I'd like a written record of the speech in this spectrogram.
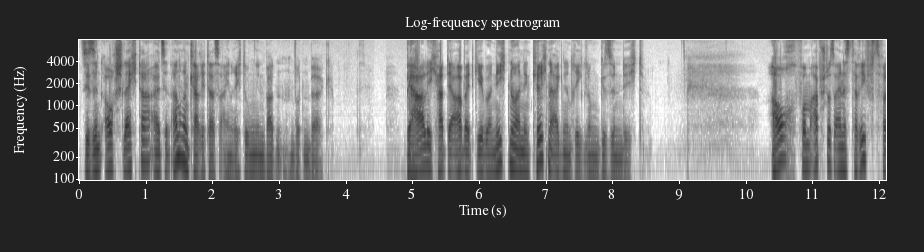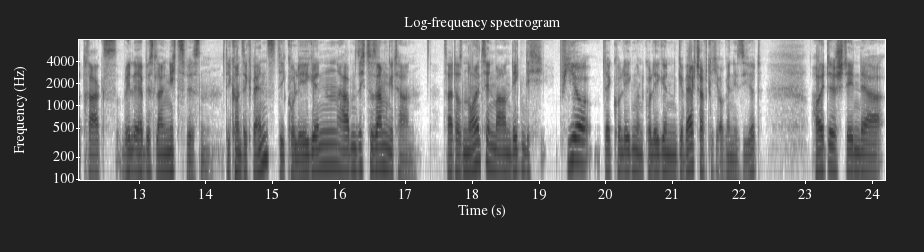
sie sind auch schlechter als in anderen Caritas-Einrichtungen in Baden-Württemberg. Beharrlich hat der Arbeitgeber nicht nur an den kircheneigenen Regelungen gesündigt. Auch vom Abschluss eines Tarifvertrags will er bislang nichts wissen. Die Konsequenz, die Kolleginnen haben sich zusammengetan. 2019 waren lediglich vier der Kollegen und Kolleginnen gewerkschaftlich organisiert. Heute stehen, der,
